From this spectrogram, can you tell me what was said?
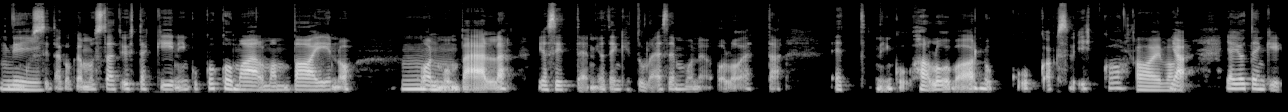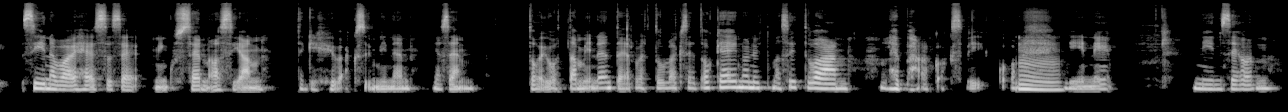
niin. Niin sitä kokemusta, että yhtäkkiä niin kuin, koko maailman paino mm. on mun päällä. Ja sitten jotenkin tulee semmoinen olo, että että niin kuin haluaa vaan nukkua kaksi viikkoa. Aivan. Ja, ja jotenkin siinä vaiheessa se niin kuin sen asian jotenkin hyväksyminen ja sen toivottaminen tervetulleeksi, että okei, no nyt mä sitten vaan lepään kaksi viikkoa. Mm. Niin, niin, niin se, on,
